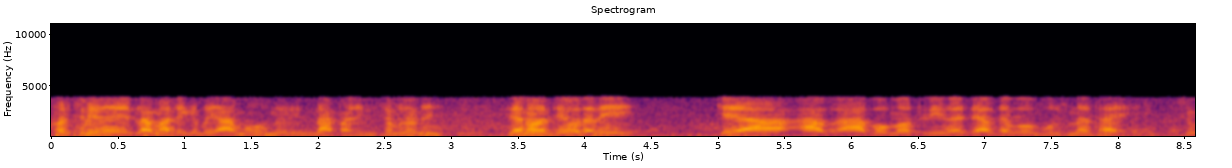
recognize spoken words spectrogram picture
પણ સ્ત્રીઓ એટલા માટે કે ભાઈ આ મોહ ના પાડી સમજો ને તેનો અર્થ એવો નથી કે આ આ ભાવમાં સ્ત્રી હોય તે આવતા ભાવ પુરુષ ન થાય. શું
